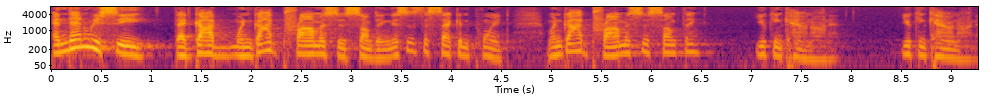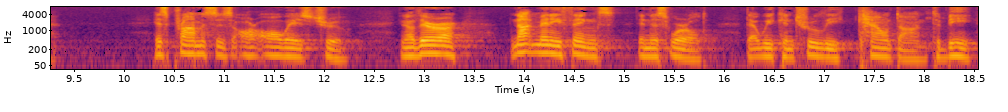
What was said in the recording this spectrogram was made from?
And then we see that God, when God promises something, this is the second point. When God promises something, you can count on it. You can count on it. His promises are always true. You know, there are not many things in this world that we can truly count on to be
